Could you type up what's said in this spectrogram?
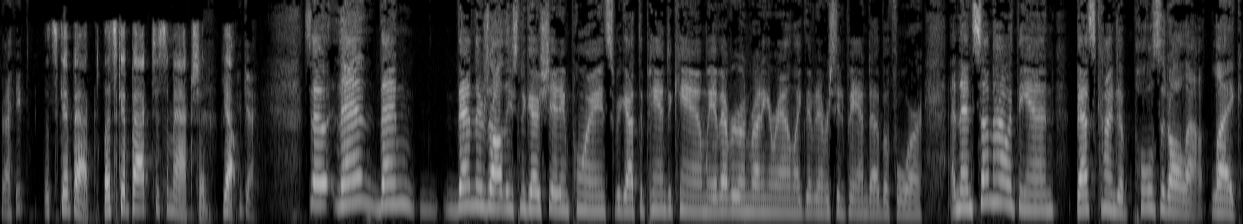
right? Let's get back. Let's get back to some action. Yeah. Okay. So then, then, then there's all these negotiating points. We got the panda cam. We have everyone running around like they've never seen a panda before. And then somehow at the end, Bess kind of pulls it all out. Like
